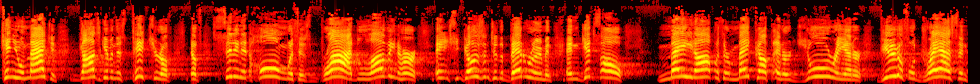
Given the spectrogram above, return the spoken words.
Can you imagine? God's given this picture of, of sitting at home with his bride, loving her, and she goes into the bedroom and, and gets all made up with her makeup and her jewelry and her beautiful dress. And,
